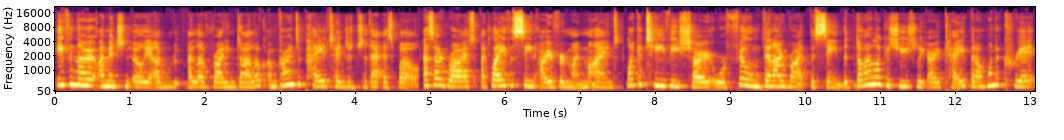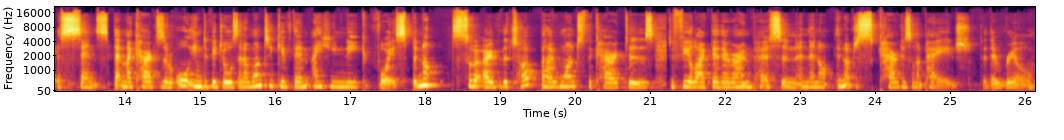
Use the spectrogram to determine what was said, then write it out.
Even though I mentioned earlier I, I love writing dialogue, I'm going to pay attention to that as well. As I write, I play the scene over in my mind like a TV show or a film, then I write the scene. The dialogue is usually okay, but I want to create a sense that my characters are all individuals and I want to give them a unique voice, but not sort of over the top, but I want the characters to feel like they're their own person and they're not they're not just characters on a page, that they're real.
